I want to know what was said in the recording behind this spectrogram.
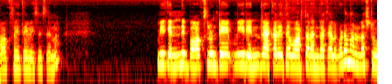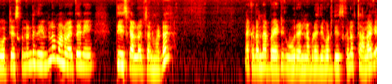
బాక్స్ అయితే వేసేసాను. మీకు ఎన్ని బాక్సులు ఉంటే మీరు ఎన్ని రకాలైతే వాడతారు అన్ని రకాలు కూడా మనలో స్టోర్ చేసుకుని దీంట్లో మనం అయితే తీసుకెళ్ళవచ్చు అనమాట ఎక్కడన్నా బయటకు ఊరు వెళ్ళినప్పుడు అది కూడా తీసుకెళ్ళచ్చు. అలాగే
